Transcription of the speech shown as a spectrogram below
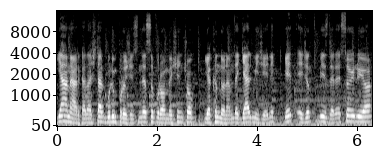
Yani arkadaşlar Bloom projesinde 0.15'in çok yakın dönemde gelmeyeceğini Get Agent bizlere söylüyor.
